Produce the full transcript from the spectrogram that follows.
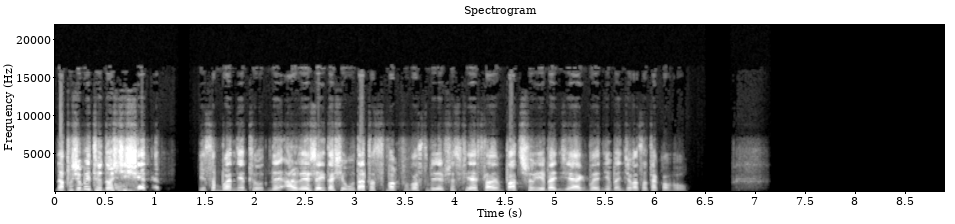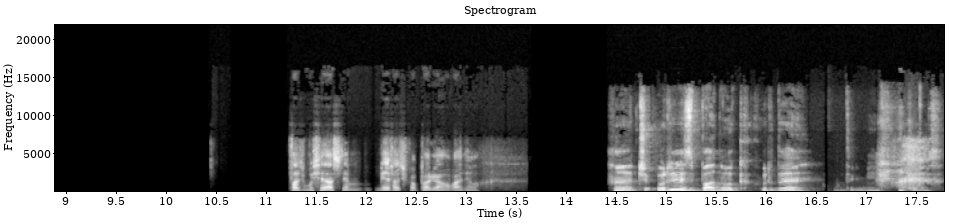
Na poziomie trudności 7. Jest obłędnie trudny, ale jeżeli to się uda, to smok po prostu będzie przez chwilę patrzył i będzie jakby nie będzie was atakował. Coś mu się zacznie mieszać w oprogramowaniu. Ha, czy Uri jest banuk? Kurde. Tak mi teraz.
